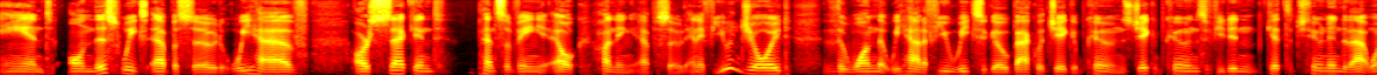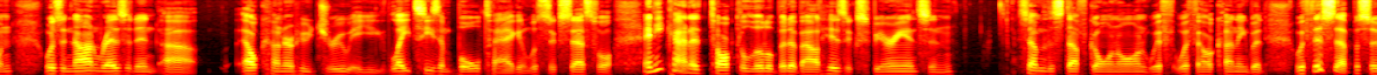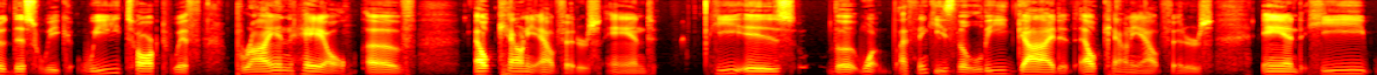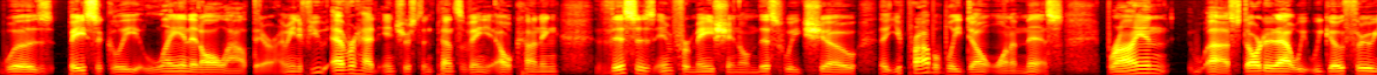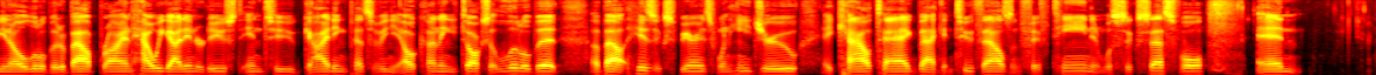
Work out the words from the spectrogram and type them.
And on this week's episode, we have our second Pennsylvania elk hunting episode. And if you enjoyed the one that we had a few weeks ago back with Jacob Coons, Jacob Coons, if you didn't get to tune into that one, was a non resident uh, elk hunter who drew a late season bull tag and was successful. And he kind of talked a little bit about his experience and some of the stuff going on with, with elk hunting. But with this episode this week, we talked with Brian Hale of Elk County Outfitters, and he is the one, I think he's the lead guide at Elk County Outfitters. And he was basically laying it all out there. I mean, if you ever had interest in Pennsylvania elk hunting, this is information on this week's show that you probably don't want to miss. Brian uh, started out, we, we go through, you know, a little bit about Brian, how we got introduced into guiding Pennsylvania elk hunting. He talks a little bit about his experience when he drew a cow tag back in 2015 and was successful. And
